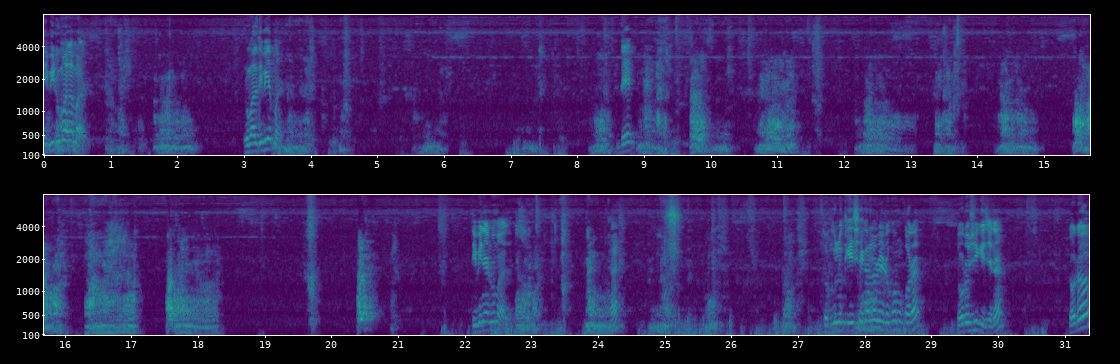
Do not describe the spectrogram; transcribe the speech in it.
দিবি রুমাল আমার? রুমাল দিবি আমার? দে। দিবি না রুমাল? হ্যাঁ? তোগুলো কে শেখালো এরকম করা? ডোডো শিখিয়েছে না? ডোডো?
